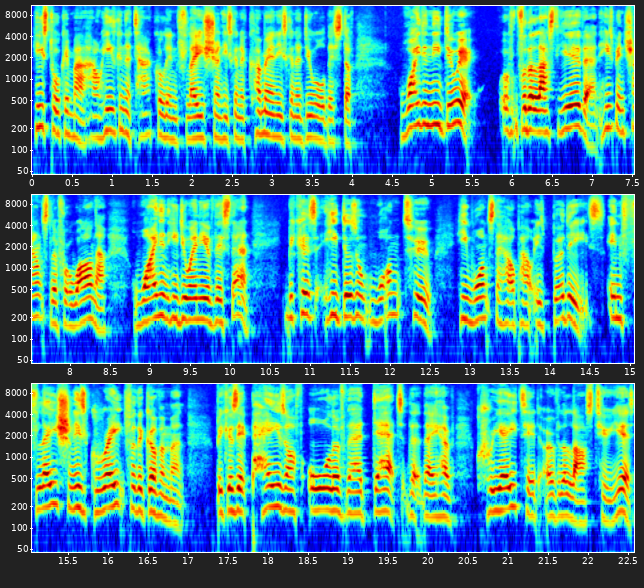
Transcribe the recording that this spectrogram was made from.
he's talking about how he's going to tackle inflation, he's going to come in, he's going to do all this stuff. Why didn't he do it for the last year then? He's been chancellor for a while now. Why didn't he do any of this then? Because he doesn't want to. He wants to help out his buddies. Inflation is great for the government because it pays off all of their debt that they have created over the last two years.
